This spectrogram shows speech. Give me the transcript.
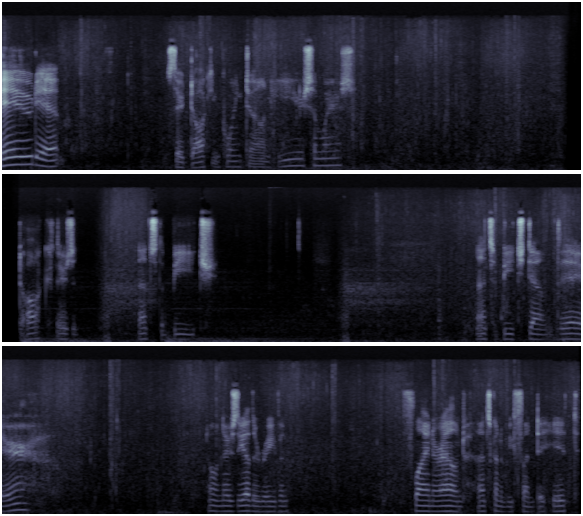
Hold up. Is there a docking point on here somewheres? Dock, there's a that's the beach. That's a beach down there. Oh, and there's the other raven. Flying around. That's gonna be fun to hit.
